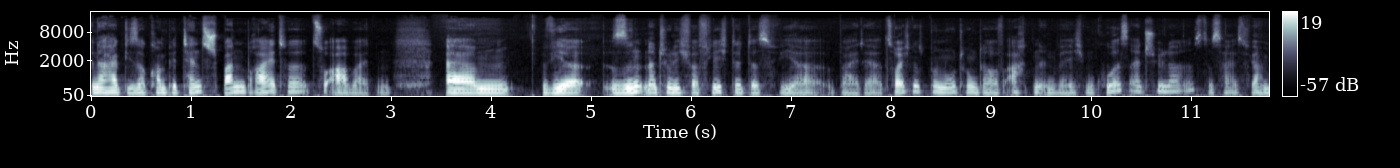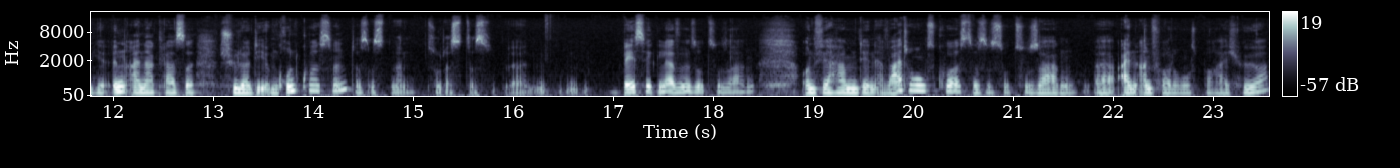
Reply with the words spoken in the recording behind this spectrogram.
innerhalb dieser Kompetenzspannbreite zu arbeiten. Wir sind natürlich verpflichtet, dass wir bei der Zeugnisbenotung darauf achten, in welchem Kurs ein Schüler ist. Das heißt, wir haben hier in einer Klasse Schüler, die im Grundkurs sind. Das ist dann so, dass das äh, Basic Level sozusagen. Und wir haben den Erweiterungskurs, das ist sozusagen äh, ein Anforderungsbereich höher.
